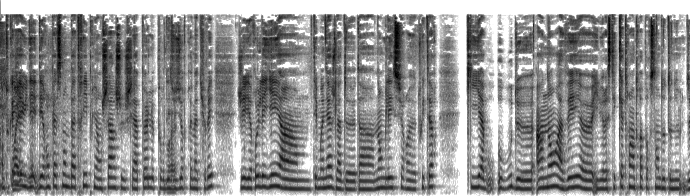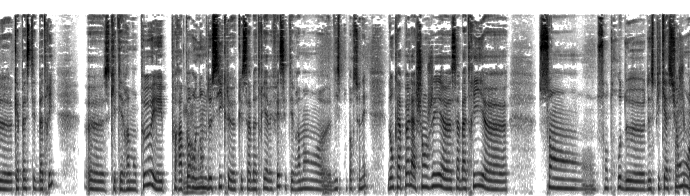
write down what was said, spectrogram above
En tout cas, il y a eu des, des, remplacements de batterie pris en charge chez Apple pour des usures prématurées. J'ai relayé un témoignage là d'un Anglais sur Twitter qui au bout de un an avait euh, il lui restait 83% d'autonomie de capacité de batterie euh, ce qui était vraiment peu et par rapport au nombre de cycles que sa batterie avait fait c'était vraiment euh, disproportionné. Donc Apple a changé euh, sa batterie sans sans trop de d'explications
